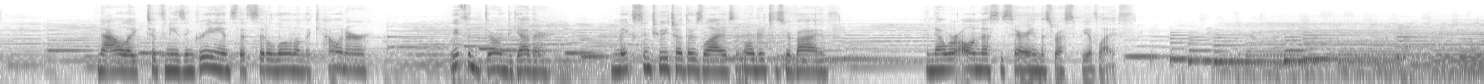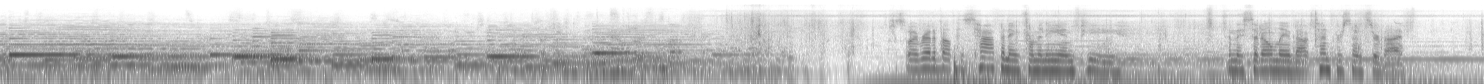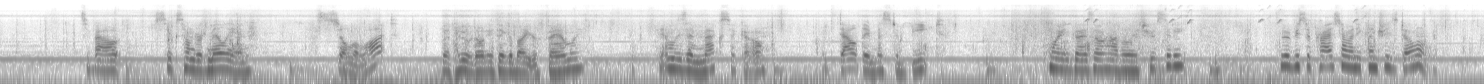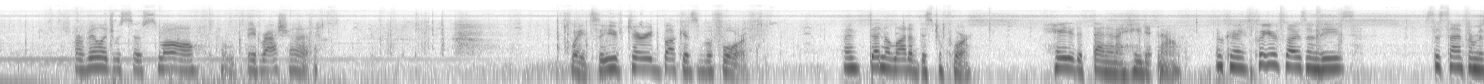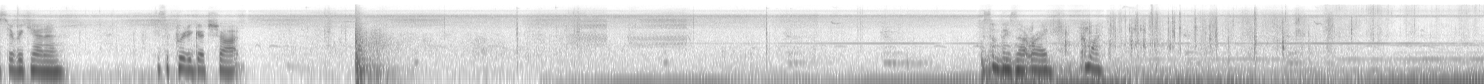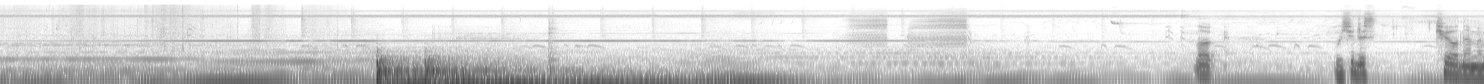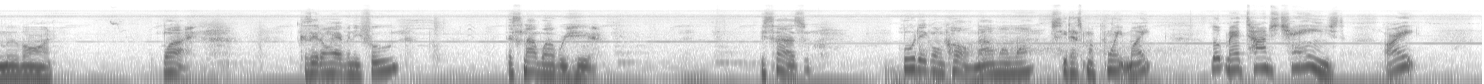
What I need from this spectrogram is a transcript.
Now, like Tiffany's ingredients that sit alone on the counter, we've been thrown together, mixed into each other's lives in order to survive. And now we're all necessary in this recipe of life. So I read about this happening from an EMP, and they said only about 10% survive. It's about 600 million. Still a lot. But who? Don't you think about your family? Family's in Mexico. I doubt they missed a beat. Why, you guys don't have electricity? You would be surprised how many countries don't. Our village was so small, they'd ration it. Wait, so you've carried buckets before? I've done a lot of this before. Hated it then and I hate it now. Okay, put your flags on these. It's the sign for Mr. Buchanan. He's a pretty good shot. Something's not right. Come on. Look, we should just kill them and move on. Why? Because they don't have any food? That's not why we're here. Besides, who are they gonna call? 911? See, that's my point, Mike. Look, man, times changed. All right?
